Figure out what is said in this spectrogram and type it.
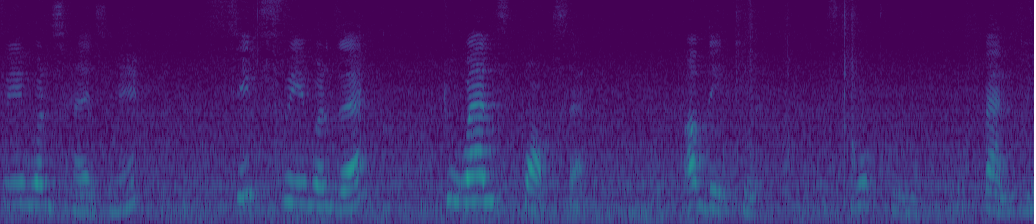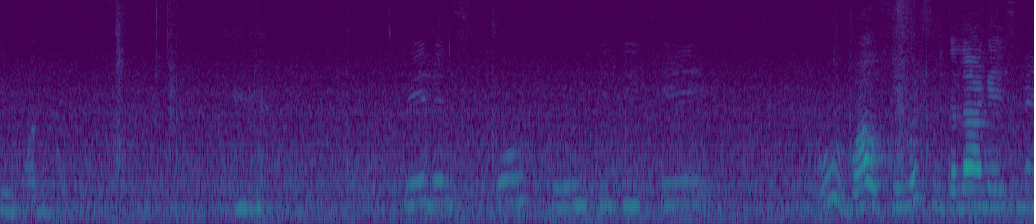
फ्लेवर्स है इसमें। सिक्स फ्लेवर्स है ट्वेल्व पॉप्स है। अब देखिए, इसको पहले तो ये बहुत फिर इसको खोल के देखे ओह फ्लेवर्स निकल आ गए इसमें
